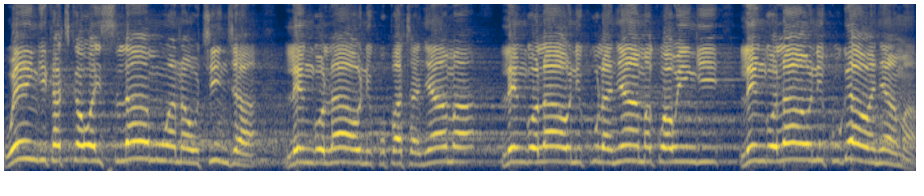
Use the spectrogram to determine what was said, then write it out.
wengi katika waislamu wanaochinja lengo lao ni kupata nyama lengo lao ni kula nyama kwa wingi lengo lao ni kugawa nyama.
